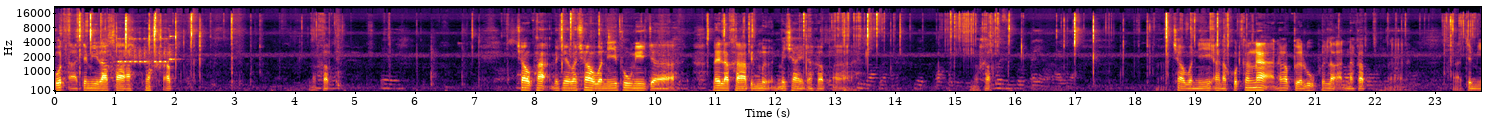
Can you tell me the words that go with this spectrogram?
คตอาจจะมีราคานะครับนะครับเช่าพระไม่ใช่ว่าเช่าวันนี้พรุ่งนี้จะได้ราคาเป็นหมื่นไม่ใช่นะครับนะครับเช่าวันนี้อนาคตข้างหน้านะครับเผื่อลูกเพื่อหลานนะครับอาอาจจะมี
